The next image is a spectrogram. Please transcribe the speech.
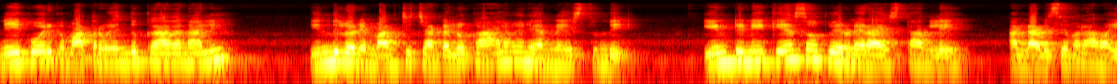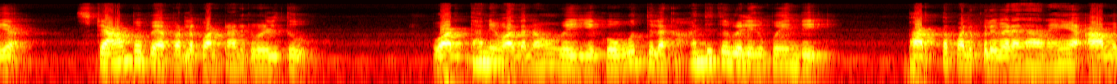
నీ కోరిక మాత్రం ఎందుకు కాదనాలి? ఇందులోని మంచి చెడ్డలు కాలమే నిర్ణయిస్తుంది. ఇంటిని కేశవ పేరుని రాయిస్తానులే అన్నాడు శివరామయ్య. స్టాంపు పేపర్లు కొనడానికి వెళ్తూ వర్ధని వదనం వెయ్యి కొవ్వొత్తుల కాంతితో వెలిగిపోయింది. భర్త పలుకులు వినగానే ఆమె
